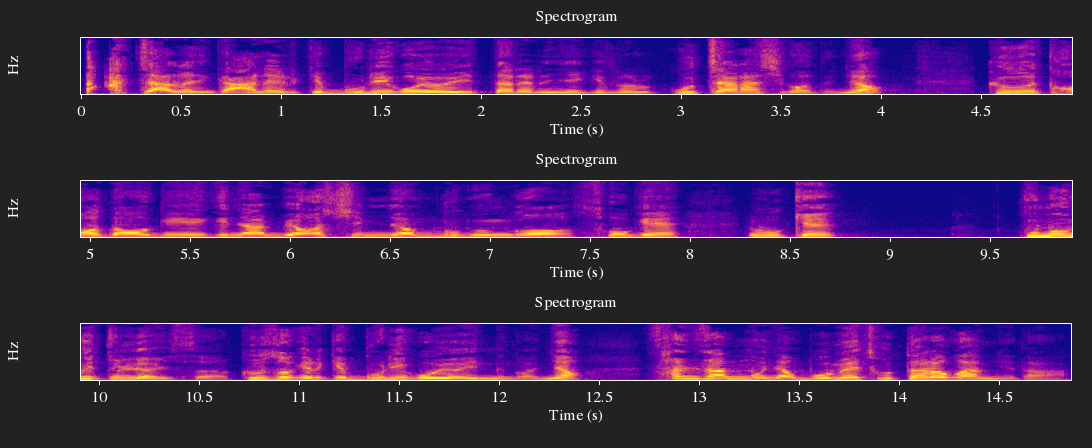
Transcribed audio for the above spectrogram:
딱 자르니까 안에 이렇게 물이 고여 있다라는 얘기를 곧잘 하시거든요. 그 더덕이 그냥 몇십 년 묵은 거 속에 이렇게 구멍이 뚫려 있어요. 그 속에 이렇게 물이 고여 있는 건요. 산삼 모양 몸에 좋다라고 합니다.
